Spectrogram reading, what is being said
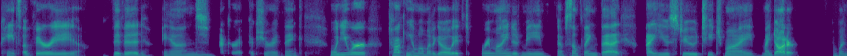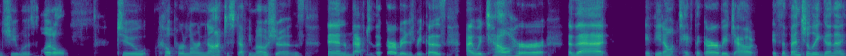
paints a very vivid and mm. accurate picture i think when you were talking a moment ago it reminded me of something that i used to teach my my daughter when she was little to help her learn not to stuff emotions and mm. back to mm. the garbage because i would tell her that if you don't take the garbage out it's eventually going to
